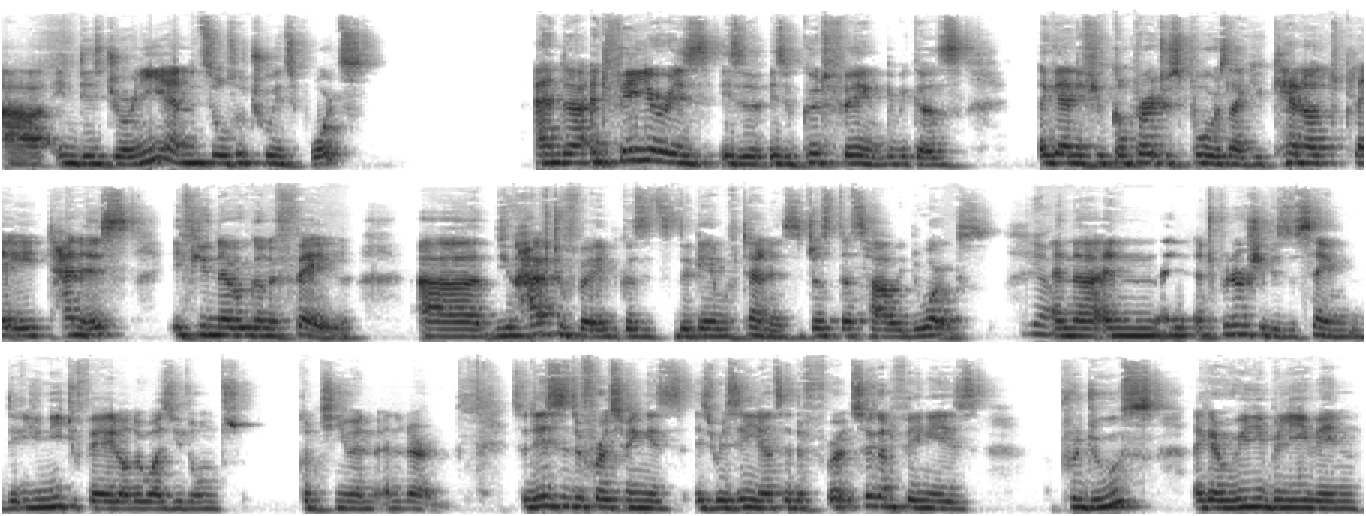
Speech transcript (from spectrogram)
uh, in this journey, and it's also true in sports. And uh, and failure is is a, is a good thing because again, if you compare to sports, like you cannot play tennis if you're never gonna fail. Uh, you have to fail because it's the game of tennis. Just that's how it works. Yeah. And, uh, and and entrepreneurship is the same. You need to fail, otherwise you don't continue and, and learn. So this is the first thing is is resilience, and the second thing is produce. Like I really believe in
